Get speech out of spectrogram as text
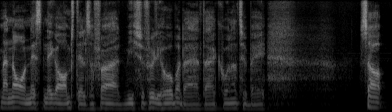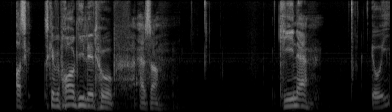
man når næsten ikke at omstille sig, før at vi selvfølgelig håber, der, der er kunder tilbage. Så og skal vi prøve at give lidt håb? Altså, Kina, jo i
